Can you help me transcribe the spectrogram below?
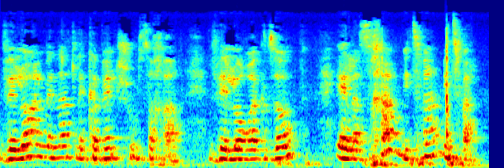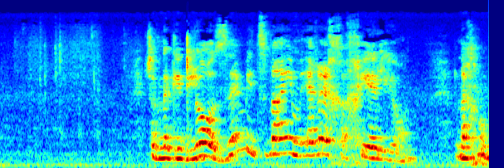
ולא על מנת לקבל שום שכר. ולא רק זאת, אלא שכר מצווה מצווה. עכשיו נגיד, לא, זה מצווה עם ערך הכי עליון. אנחנו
